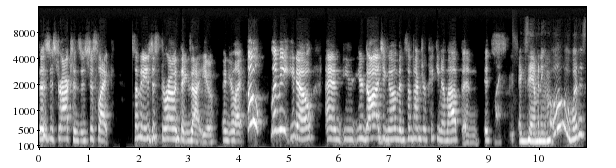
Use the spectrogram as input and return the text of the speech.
those distractions is just like somebody is just throwing things at you and you're like oh let me you know? And you, you're dodging them and sometimes you're picking them up and it's like examining them. Oh what is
